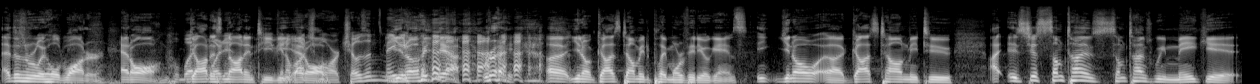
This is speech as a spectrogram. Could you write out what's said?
That doesn't really hold water at all. What- God is what- not in TV at all. More Chosen, maybe. You know, yeah, right. Uh, you know, God's telling me to play more video games. You know, uh, God's telling me to. I, it's just sometimes, sometimes we make it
